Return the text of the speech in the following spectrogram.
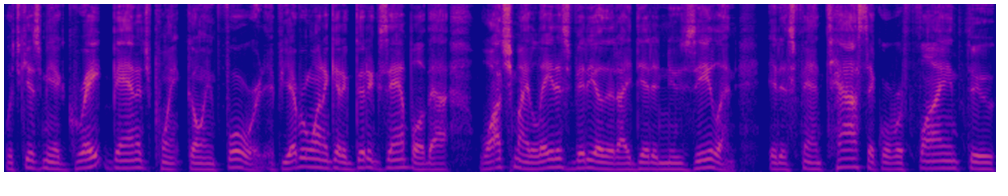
which gives me a great vantage point going forward. If you ever want to get a good example of that, watch my latest video that I did in New Zealand. It is fantastic where we're flying through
